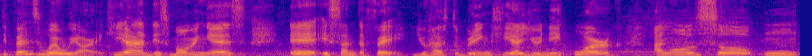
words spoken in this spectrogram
Depends where we are. Here at this moment is uh, is Santa Fe. You have to bring here unique work, and also, mm,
